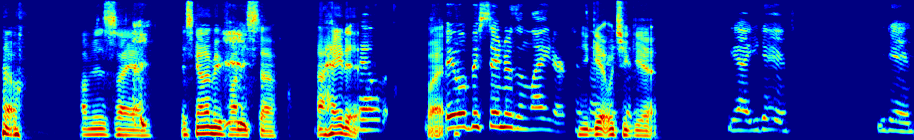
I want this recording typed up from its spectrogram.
so I'm just saying, it's going to be funny stuff. I hate it, Well, but it will be sooner than later. you I get what you that- get. Yeah, you do. You do.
